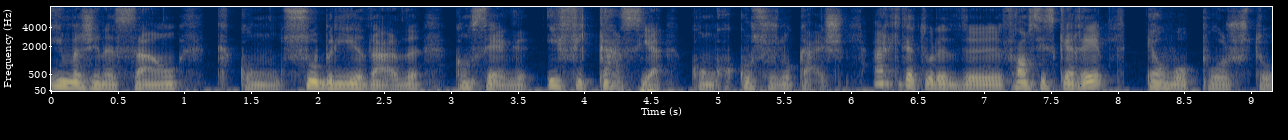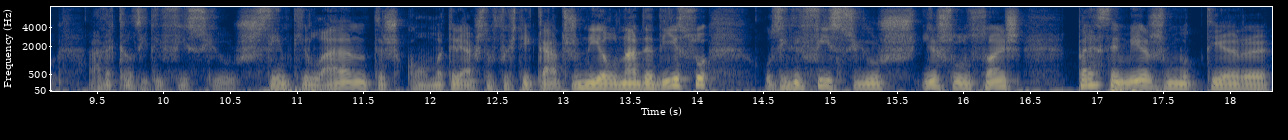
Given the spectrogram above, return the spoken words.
imaginação que, com sobriedade, consegue eficácia com recursos locais. A arquitetura de Francis Carré é o oposto à daqueles edifícios cintilantes, com materiais sofisticados. Nele, nada disso. Os edifícios e as soluções parecem mesmo ter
